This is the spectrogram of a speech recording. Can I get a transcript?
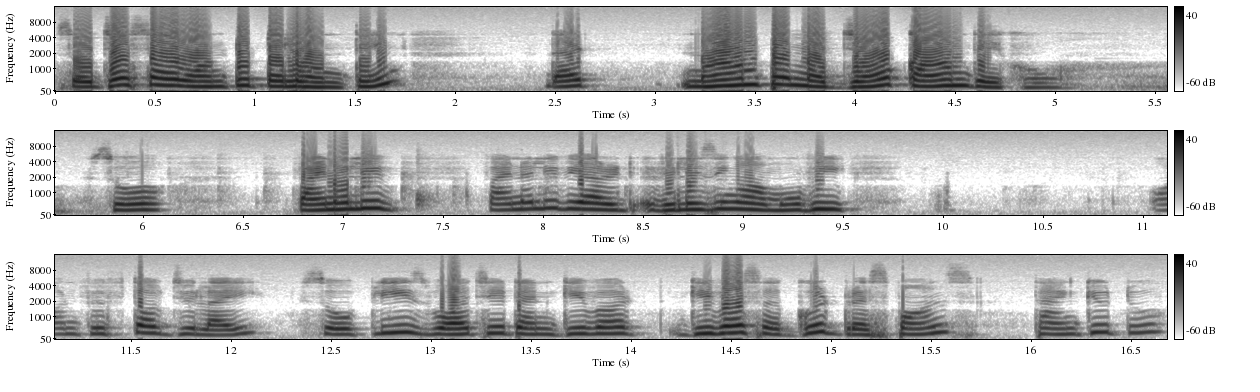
So just I want to tell one thing that नाम पे मत जाओ काम देखो. So finally, finally we are releasing our movie on 5th of July. So please watch it and give, a, give us a good response. Thank you to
